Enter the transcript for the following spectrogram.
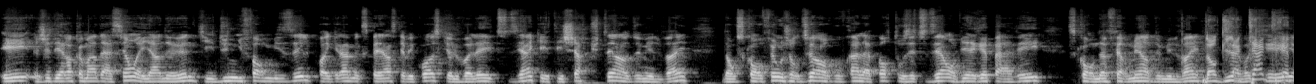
Et j'ai des recommandations, et il y en a une qui est d'uniformiser le programme Expérience québécoise, qui a le volet étudiant, qui a été charcuté en 2020. Donc, ce qu'on fait aujourd'hui en rouvrant la porte aux étudiants, on vient réparer ce qu'on a fermé en 2020. Donc, la CAQ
